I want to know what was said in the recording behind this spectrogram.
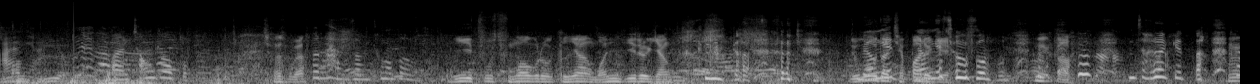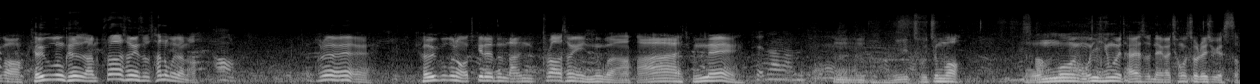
아니야. 난 청소부. 저거 뭐야? 프라하성 청소부. 이두 주먹으로 그냥 먼지를 그냥 그니까. 누구보다 재빠르게. 명예 청소부. 그러니까 잘했겠다. 그러니까 결국은 그래도 난 프라하성에서 사는 거잖아. 어. 그래. 결국은 어떻게든 난 프라하성에 있는 거야. 아 좋네. 대단한데. 음, 이두 주먹 온몸 온 힘을 다해서 내가 청소를 해주겠어.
